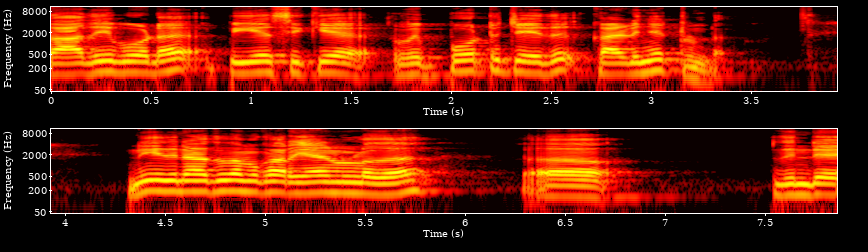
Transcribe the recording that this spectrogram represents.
ഖാദി ബോർഡ് പി എസ് സിക്ക് റിപ്പോർട്ട് ചെയ്ത് കഴിഞ്ഞിട്ടുണ്ട്. ഇനി ഇതിനകത്ത് നമുക്കറിയാനുള്ളത് ഇതിന്റെ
